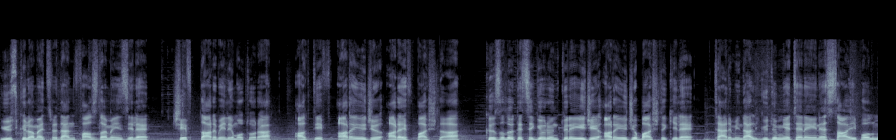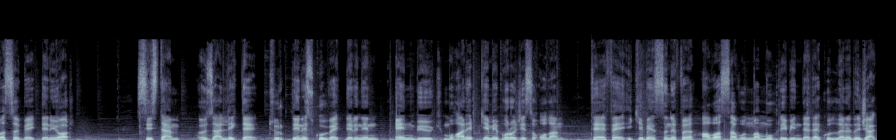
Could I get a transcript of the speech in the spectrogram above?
100 kilometreden fazla menzile, çift darbeli motora, aktif arayıcı RF başlığa, kızılötesi görüntüleyici arayıcı başlık ile terminal güdüm yeteneğine sahip olması bekleniyor. Sistem özellikle Türk Deniz Kuvvetleri'nin en büyük muharip gemi projesi olan TF-2000 sınıfı hava savunma muhribinde de kullanılacak.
